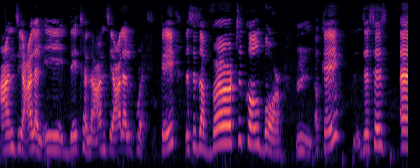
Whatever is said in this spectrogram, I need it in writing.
عندي على الايه الداتا اللي عندي على الجراف okay this is a vertical bar mm, okay this is a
